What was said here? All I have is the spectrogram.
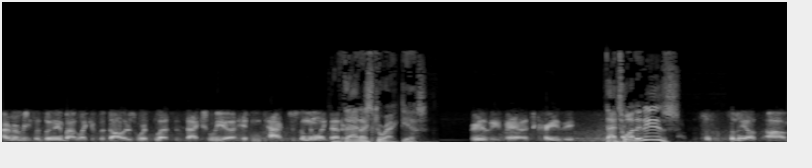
I remember you said something about like if the dollar's worth less, it's actually a hidden tax or something like that. That it's is correct, yes. Really, man, that's crazy. That's what it is. Something else. Um,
